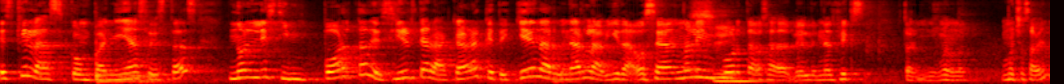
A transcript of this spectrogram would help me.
es que las compañías estas no les importa decirte a la cara que te quieren arruinar la vida. O sea, no le importa. O sea, el de Netflix, bueno, no, muchos saben,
